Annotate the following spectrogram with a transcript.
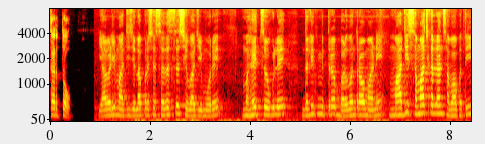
करतो. यावेळी माजी जिल्हा परिषद सदस्य शिवाजी मोरे महेश चौगुले दलित मित्र बळवंतराव माने माजी समाज कल्याण सभापती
